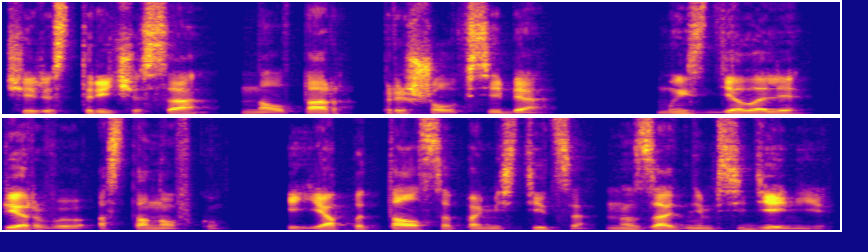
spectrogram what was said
Через три часа Налтар пришел в себя. Мы сделали первую остановку, и я пытался поместиться на заднем сиденье,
